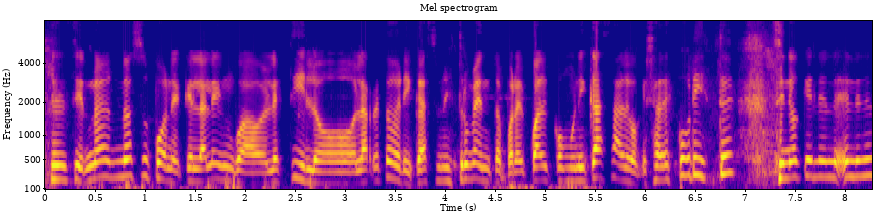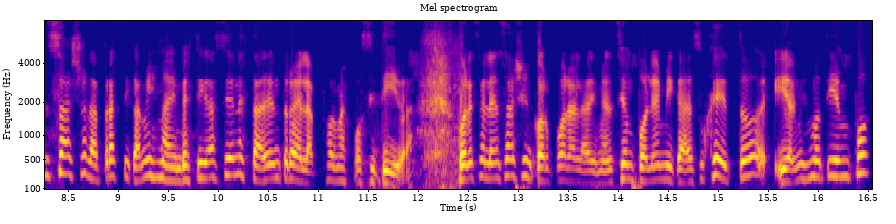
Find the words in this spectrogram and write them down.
Es decir, no, supone que la lengua o el estilo o la retórica es un instrumento por el cual comunicas algo que ya descubriste, sino que en el, ensayo la práctica misma de investigación está dentro de la forma expositiva. Por eso el ensayo incorpora la dimensión polémica del sujeto y al mismo tiempo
